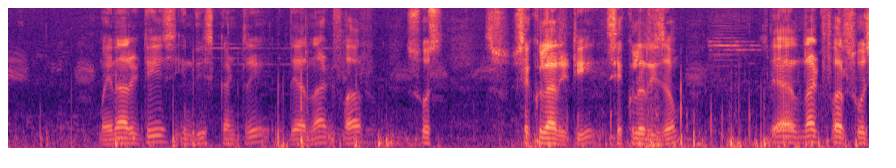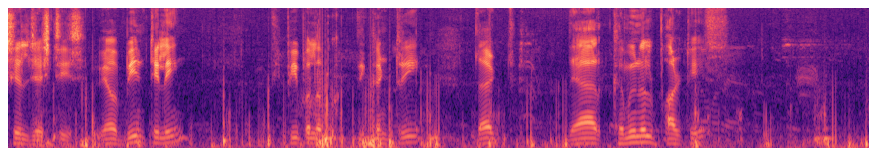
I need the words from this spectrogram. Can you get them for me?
minorities in this country. They are not for secularity, secularism. They are not for social justice. We have been telling the people of the country that they are communal parties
